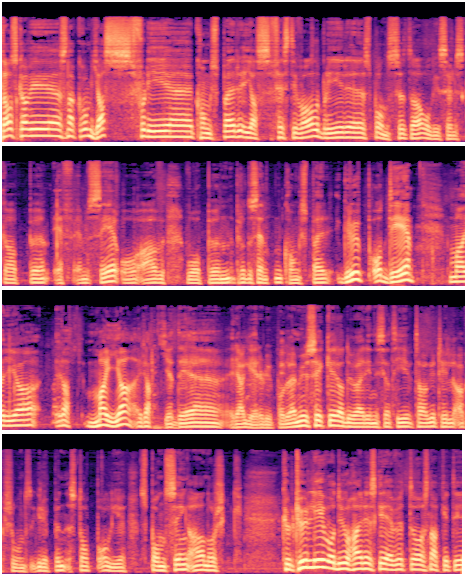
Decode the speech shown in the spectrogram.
Da skal vi snakke om jazz, fordi eh, Kongsberg Jazzfestival blir eh, sponset av oljeselskapet FMC og av våpenprodusenten Kongsberg Group. Og det, Maria Rat Maja Ratje, det reagerer du på. Du er musiker, og du er initiativtaker til aksjonsgruppen Stopp oljesponsing av norsk kulturliv, og du har skrevet og snakket i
